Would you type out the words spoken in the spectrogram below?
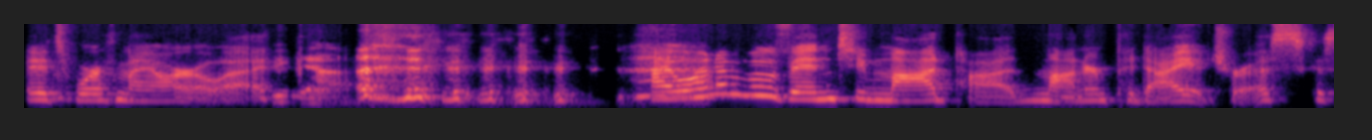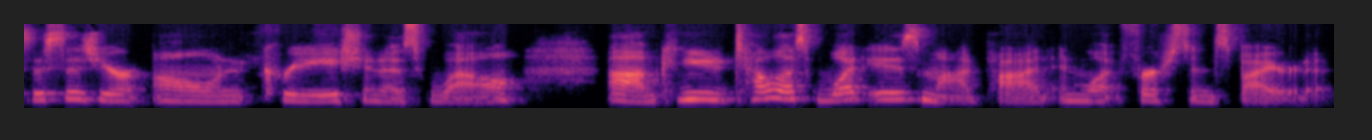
it's worth my ROI. Yeah. I want to move into Mod Pod, Modern Podiatrist, because this is your own creation as well. Um, can you tell us what is Mod Pod and what first inspired it?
